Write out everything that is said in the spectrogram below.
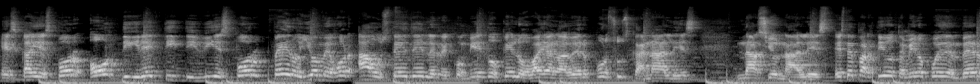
Sky Sport o TV Sport. Pero yo mejor a ustedes les recomiendo que lo vayan a ver por sus canales nacionales. Este partido también lo pueden ver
